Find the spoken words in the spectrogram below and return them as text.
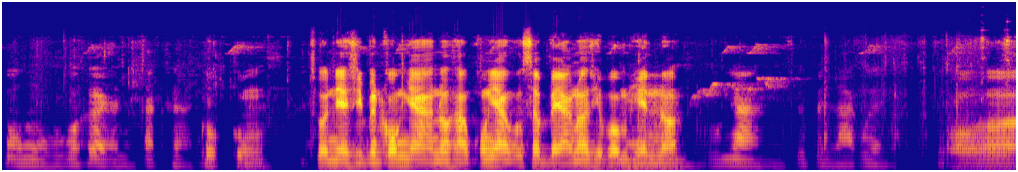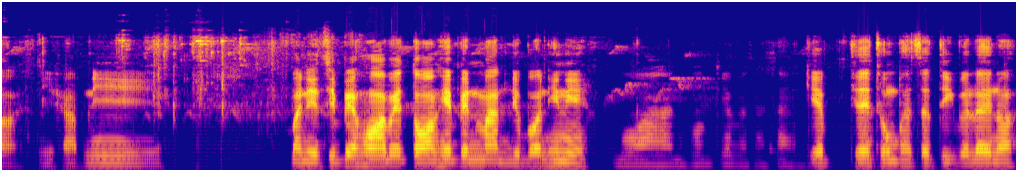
โอ้โหก็เคยอันตักเถื่อนก็กุ้งส่วนใหญ่สิเป็นกงย่างเนาะครับกงย่างก็สะแบงเนาะที่ผมเห็นเนาะทุกอย่างคือเป็นรักเลยอ๋อนี่ครับนี่ มันนี่สิไปห่อไปตองให้เป็นมัดอยู่บ่ที่นี่บัวนี่ผมเก็บไว้ใส่ เก็บใส่ถุงพลาสติกไปเลยเนาะ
